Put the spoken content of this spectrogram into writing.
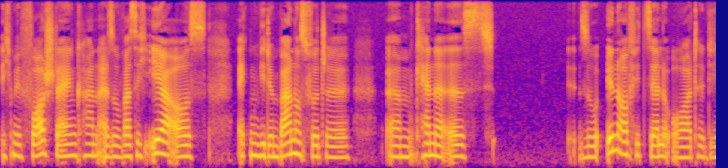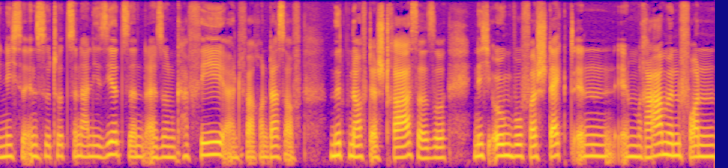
ich mir vorstellen kann, also was ich eher aus Ecken wie dem Bahnhofsviertel ähm, kenne, ist so inoffizielle Orte, die nicht so institutionalisiert sind, also ein Café einfach und das auf mitten auf der Straße, also nicht irgendwo versteckt in, im Rahmen von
